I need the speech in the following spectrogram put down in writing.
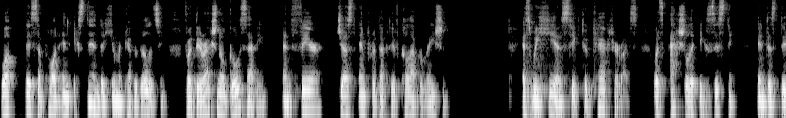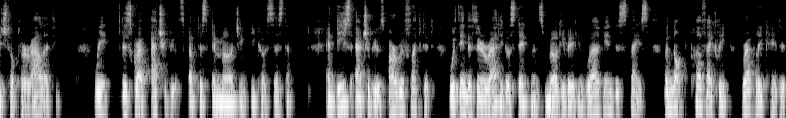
well, they support and extend the human capability for directional goal setting and fair, just, and productive collaboration. As we here seek to characterize what's actually existing in this digital plurality, we describe attributes of this emerging ecosystem. And these attributes are reflected within the theoretical statements motivating work in this space, but not perfectly replicated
